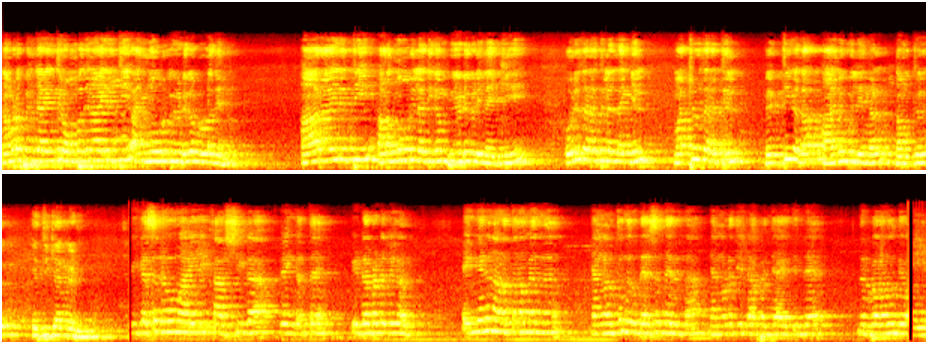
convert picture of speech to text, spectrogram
നമ്മുടെ പഞ്ചായത്തിൽ ഒമ്പതിനായിരത്തി അഞ്ഞൂറ് വീടുകൾ ഉള്ളതിൽ ആറായിരത്തി അറുന്നൂറിലധികം വീടുകളിലേക്ക് ഒരു തരത്തിലല്ലെങ്കിൽ മറ്റൊരു തരത്തിൽ വ്യക്തിഗത ആനുകൂല്യങ്ങൾ നമുക്ക് എത്തിക്കാൻ കഴിയും. വികസനവുമായി കാർഷിക രംഗത്തെ ഇടപെടലുകൾ എങ്ങനെ നടത്തണമെന്ന് ഞങ്ങൾക്ക് നിർദ്ദേശം തരുന്ന ഞങ്ങളുടെ ജില്ലാ പഞ്ചായത്തിന്റെ നിർവഹണ ഉദ്യോഗ ശ്രീ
